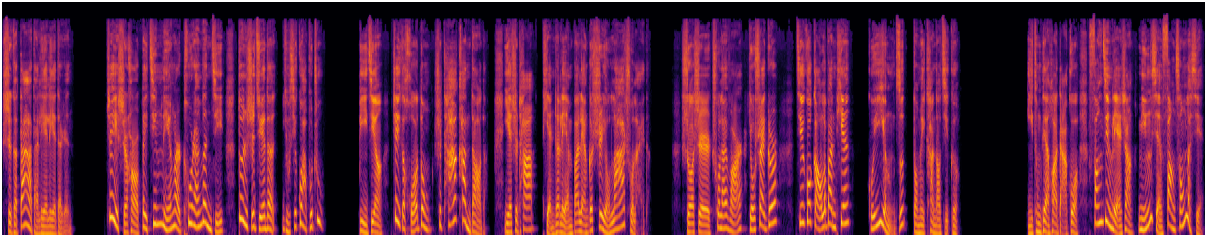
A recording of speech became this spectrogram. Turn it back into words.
是个大大咧咧的人。这时候被金灵儿突然问及，顿时觉得有些挂不住。毕竟这个活动是他看到的，也是他舔着脸把两个室友拉出来的，说是出来玩有帅哥，结果搞了半天鬼影子都没看到几个。一通电话打过，方静脸上明显放松了些，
